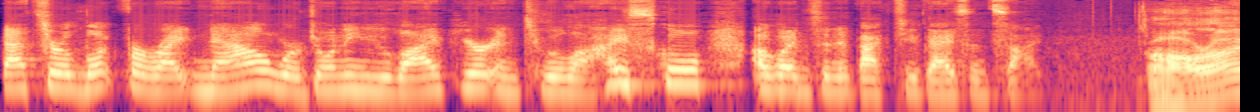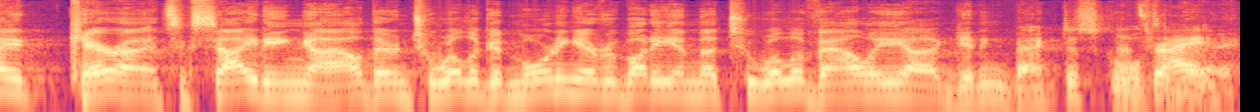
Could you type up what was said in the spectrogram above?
that's your look for right now. We're joining you live here in Tooele High School. I'll go ahead and send it back to you guys inside. All right, Kara, it's exciting uh, out there in Tooele. Good morning, everybody in the Tooele Valley uh, getting back to school That's today. Right.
